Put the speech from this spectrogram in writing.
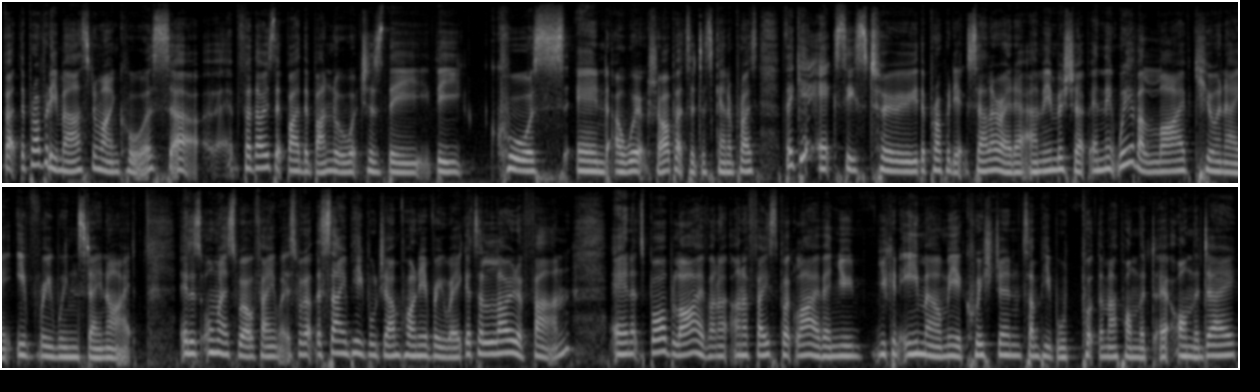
but the Property Mastermind course uh, for those that buy the bundle, which is the the course and a workshop, it's a discounted price, they get access to the Property Accelerator, our membership, and then we have a live Q&A every Wednesday night. It is almost well famous. We've got the same people jump on every week. It's a load of fun, and it's Bob Live on a, on a Facebook Live, and you you can email me a question. Some people put them up on the uh, on the day,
